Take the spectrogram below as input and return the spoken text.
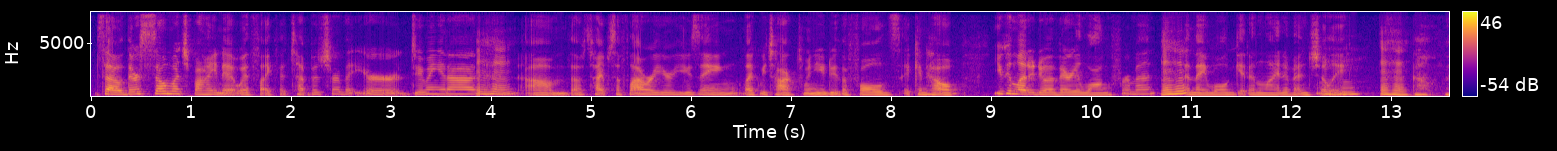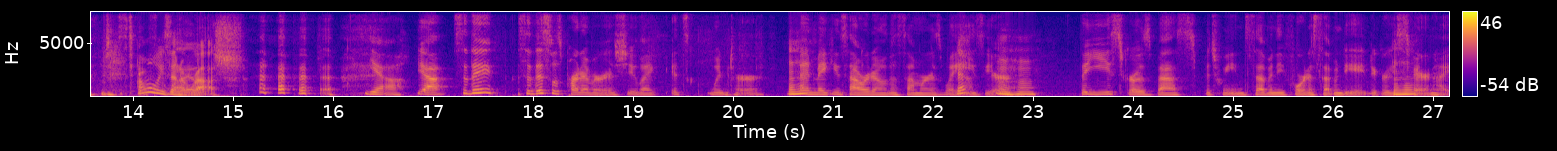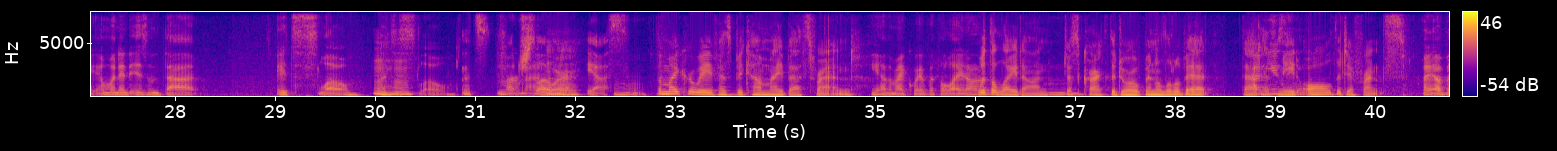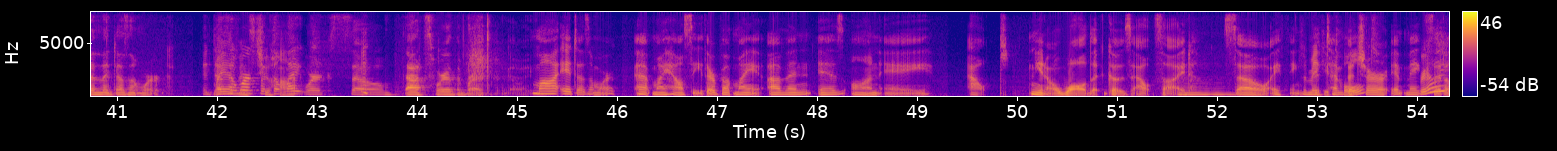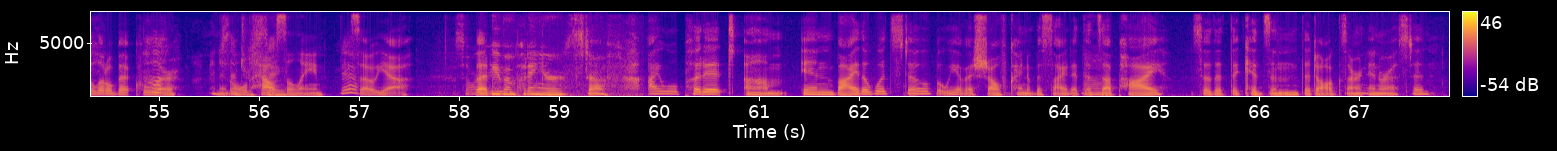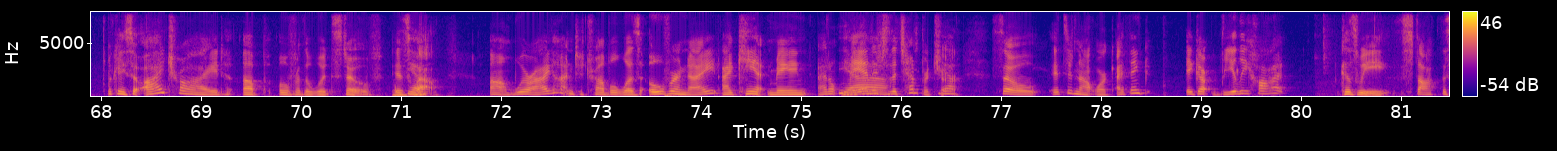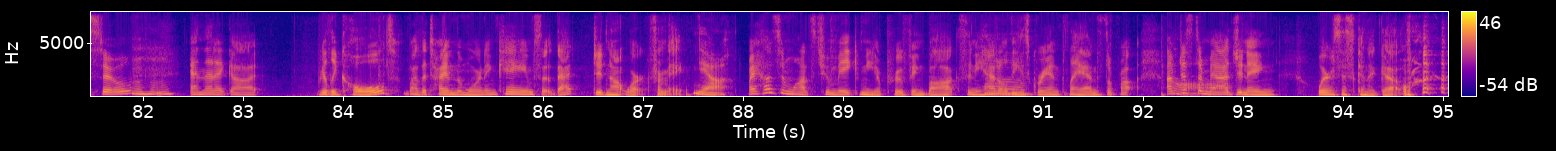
so there's so much behind it with like the temperature that you're doing it at mm-hmm. and um, the types of flour you're using. Like we talked when you do the folds, it can help. You can let it do a very long ferment, mm-hmm. and they will get in line eventually. Mm-hmm. Oh, it just takes I'm always in a rush. Yeah. Yeah. So they so this was part of our issue. Like it's winter and making sourdough in the summer is way Yeah. easier. The yeast grows best between 74 to 78 degrees mm-hmm. Fahrenheit. And when it isn't that, it's slow. It's a mm-hmm. slow. It's much ferment. slower. Mm-hmm. Yes. The microwave has become my best friend. Yeah, the microwave with the light on. With the light on, just crack the door open a little bit. That I'm has made all the difference. my oven that doesn't work. It doesn't work, oven's but the hot. light works. So that's where the bread's been going. My it doesn't work at my house either, but my oven is on a out, you know, wall that goes outside. So I think To make the temperature it makes Really? it a little bit cooler. I'm in That's an old house, interesting. Elaine. Yeah. So yeah. so where have you been putting your stuff? I will put it um, in by the wood stove, but we have a shelf kind of beside it that's up high so that the kids and the dogs aren't interested. Okay, so I tried up over the wood stove as Yeah. well. Um, where I got into trouble was overnight. I can't man. I don't Yeah. manage the temperature, Yeah. so it did not work. I think it got really hot because we stocked the stove, Mm-hmm. and then it got really cold by the time the morning came. So that did not work for me. Yeah. My husband wants to make me a proofing box, and he had all Ah. these grand plans. The pro- I'm just imagining where's this going to go.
